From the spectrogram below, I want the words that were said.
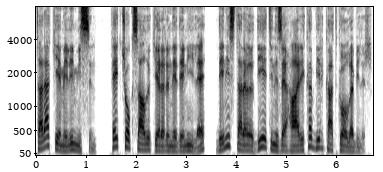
Tarak yemeli misin? Pek çok sağlık yararı nedeniyle, deniz tarağı diyetinize harika bir katkı olabilir.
